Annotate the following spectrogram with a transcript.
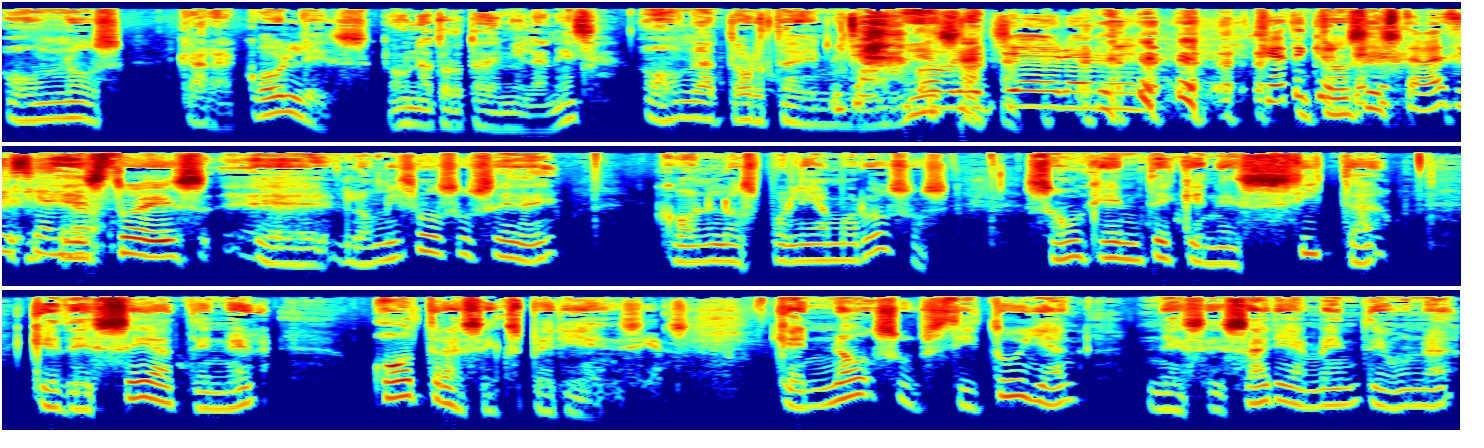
o unos caracoles O una torta de milanesa. o una torta de Ya, milanesa. pobre Jeremy. Fíjate que ahorita que Entonces, estabas diciendo. esto es, eh, lo mismo sucede con los poliamorosos. Son gente que necesita, que desea tener otras experiencias, que no sustituyan necesariamente una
